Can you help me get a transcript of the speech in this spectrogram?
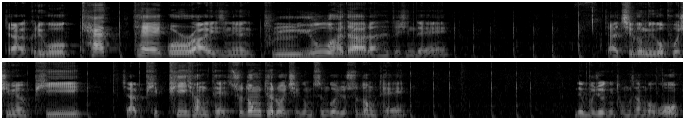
자, 그리고 categorize는 분류하다라는 뜻인데. 자, 지금 이거 보시면 P, 자, PP 형태, 수동태로 지금 쓴 거죠, 수동태. 내부적인 동사인 거고.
